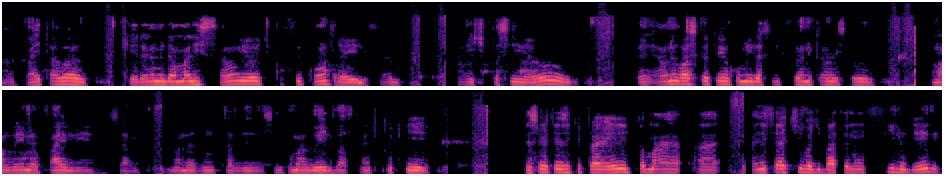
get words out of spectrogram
meu pai tava querendo me dar uma lição e eu, tipo, fui contra ele, sabe? Aí, tipo assim, eu. É, é um negócio que eu tenho comigo, assim, que foi a única vez que eu magoei meu pai mesmo, sabe? Uma das únicas vezes assim que eu magoei ele bastante, porque tenho certeza que para ele tomar a, a, iniciativa de bater num filho dele,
